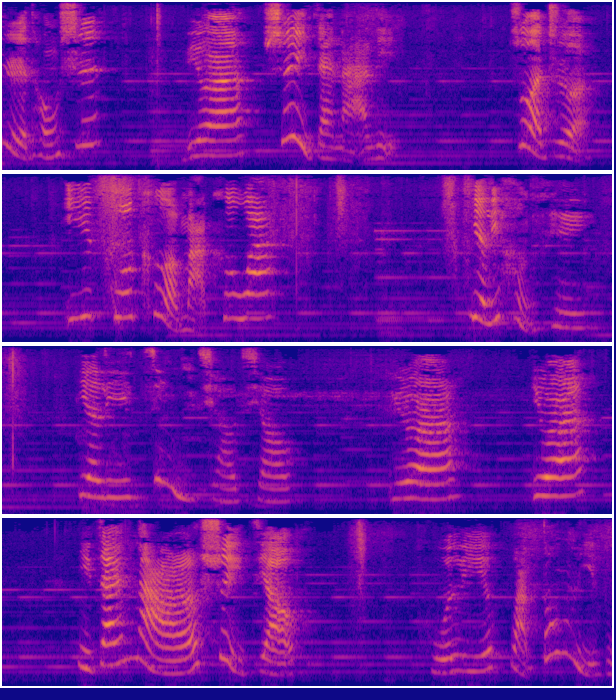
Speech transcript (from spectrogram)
日童诗《鱼儿睡在哪里》，作者伊托克马科娃。夜里很黑，夜里静悄悄。鱼儿，鱼儿，你在哪儿睡觉？狐狸往洞里躲。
